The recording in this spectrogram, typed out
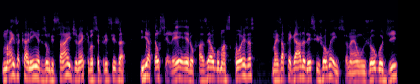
mais a carinha de Zombicide, né? Que você precisa ir até o celeiro, fazer algumas coisas, mas a pegada desse jogo é isso, né? Um jogo de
